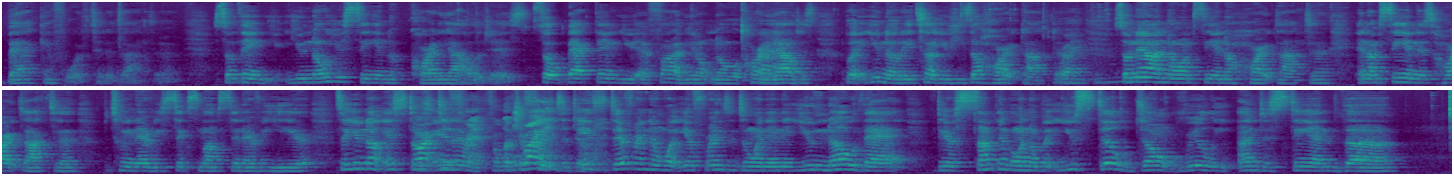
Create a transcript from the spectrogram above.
back and forth to the doctor. So then you know you're seeing a cardiologist. So back then you at five you don't know a cardiologist, right. but you know they tell you he's a heart doctor. Right. Mm-hmm. So now I know I'm seeing a heart doctor, and I'm seeing this heart doctor between every six months and every year. So you know it's starting it's different to, from what your right, friends are doing. It's different than what your friends are doing, and you know that there's something going on, but you still don't really understand the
